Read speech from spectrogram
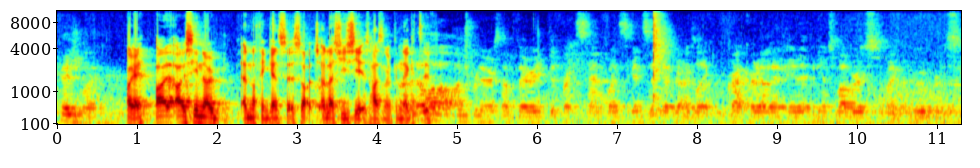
occasionally. Okay, I, I see no and nothing against it as such, unless you see it has like a I know negative. a lot of entrepreneurs have very different standpoints against it. You have guys like Grant Cardone hate it, and you have some others like Hoovers.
